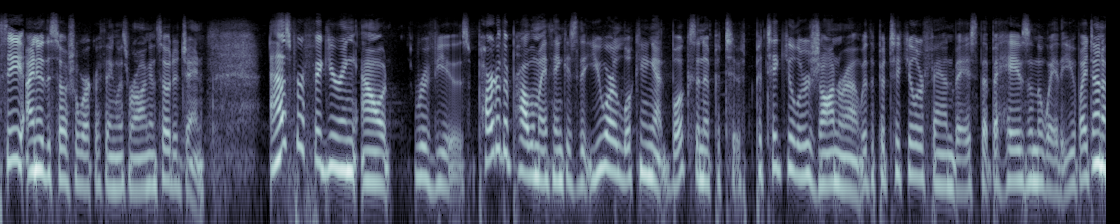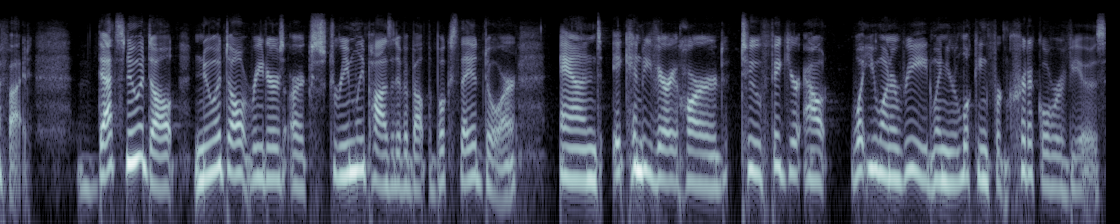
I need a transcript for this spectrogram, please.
See, I knew the social worker thing was wrong, and so did Jane. As for figuring out reviews, part of the problem I think is that you are looking at books in a particular genre with a particular fan base that behaves in the way that you've identified. That's new adult. New adult readers are extremely positive about the books they adore, and it can be very hard to figure out what you want to read when you're looking for critical reviews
